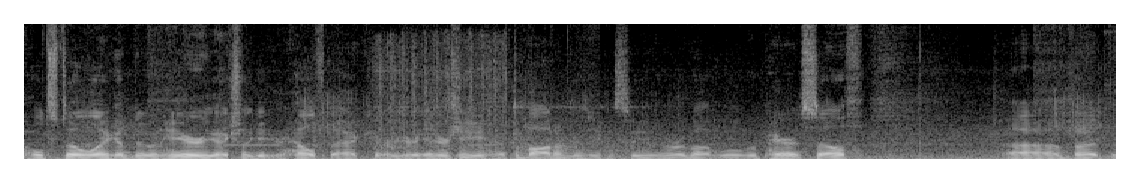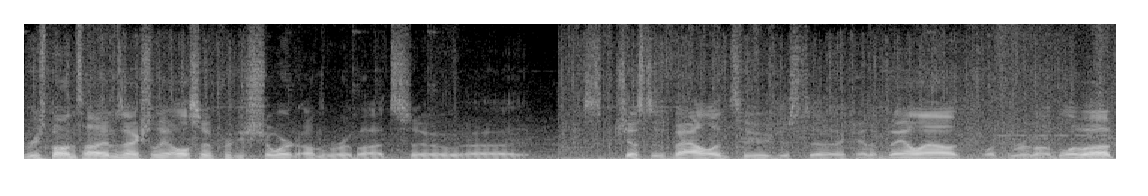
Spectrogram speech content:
hold still like I'm doing here, you actually get your health back or your energy at the bottom. As you can see, the robot will repair itself. Uh, but the respawn time is actually also pretty short on the robot, so uh, it's just as valid to just uh, kind of bail out, let the robot blow up,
